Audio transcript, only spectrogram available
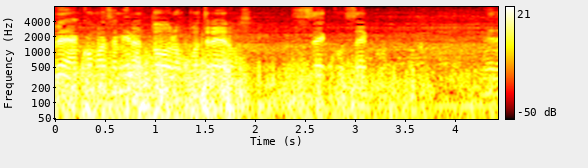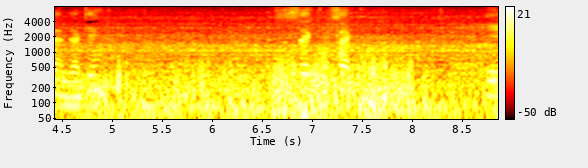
Vean cómo se miran todos los potreros. Seco, seco. Miren de aquí. Seco, seco. Y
